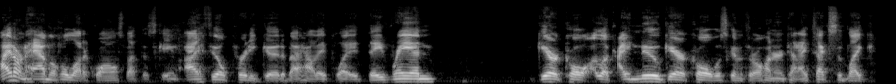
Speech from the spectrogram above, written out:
I don't have a whole lot of qualms about this game. I feel pretty good about how they played. They ran Gerrit Cole. Look, I knew Gerrit Cole was going to throw 110. I texted like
